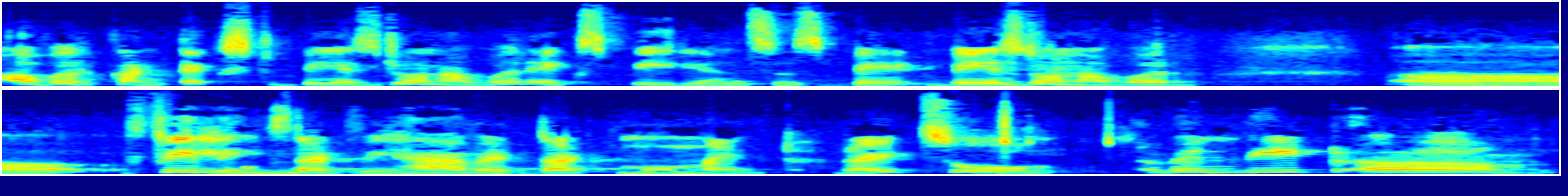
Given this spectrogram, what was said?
our context based on our experiences ba- based on our uh, feelings that we have at that moment right? So when we um,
